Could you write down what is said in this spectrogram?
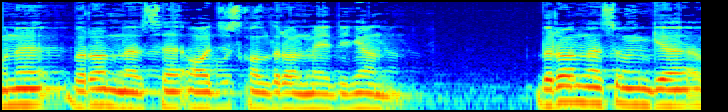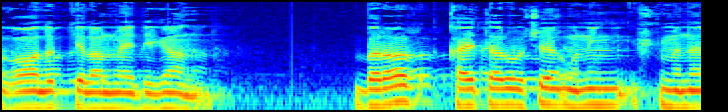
uni biror narsa ojiz qoldirolmaydigan biror narsa unga g'olib kelolmaydigan biror qaytaruvchi uning hukmini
